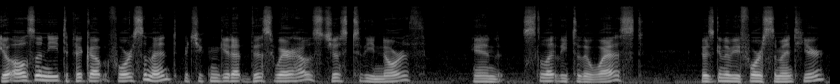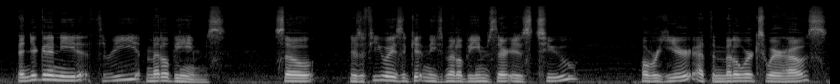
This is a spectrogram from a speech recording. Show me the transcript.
You'll also need to pick up four cement, which you can get at this warehouse just to the north and slightly to the west. There's going to be four cement here. Then you're going to need three metal beams. So there's a few ways of getting these metal beams. There is two over here at the Metalworks warehouse.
